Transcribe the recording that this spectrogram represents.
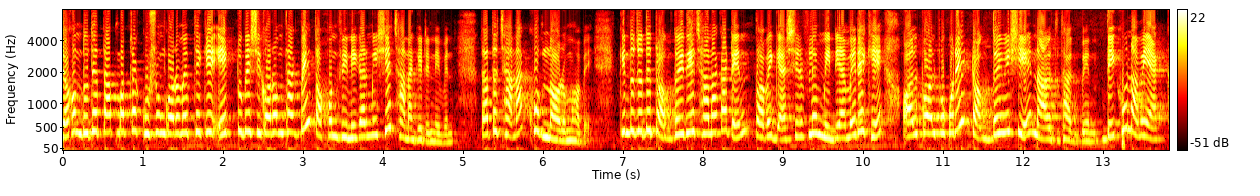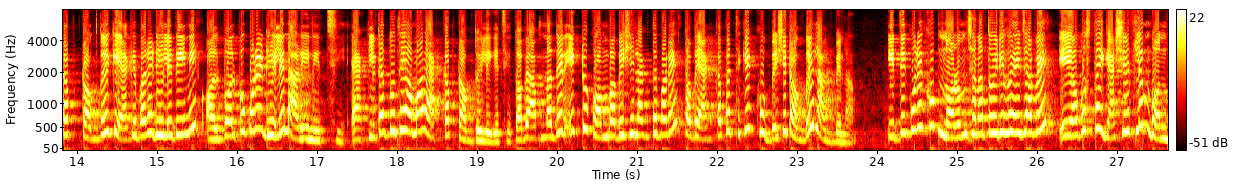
যখন দুধের তাপমাত্রা কুসুম গরমের থেকে একটু বেশি গরম থাকবে, তখন ভিনিগার মিশিয়ে ছানা কেটে নেবেন। তাতে ছানা খুব নরম হবে। কিন্তু যদি টক দই দিয়ে ছানা কাটেন, তবে গ্যাসের ফ্লেম মিডিয়ামে রেখে অল্প অল্প করে টক দই মিশিয়ে নাড়াতে থাকবেন। দেখুন, আমি এক কাপ টক দইকে একেবারে ঢেলে দিইনি, অল্প অল্প করে ঢেলে নাড়িয়ে নিচ্ছি। এক লিটার দুধে আমার এক কাপ টক দই লেগেছে। তবে আপনাদের একটু কম বা বেশি লাগতে পারে, তবে এক কাপের থেকে খুব বেশি টক দই লাগবে না। এতে করে খুব নরম ছানা তৈরি হয়ে যাবে। এই অবস্থায় গ্যাসের ফ্লেম বন্ধ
